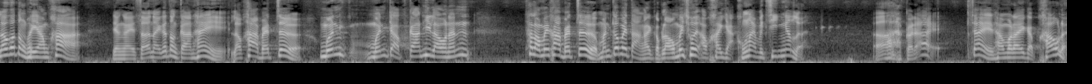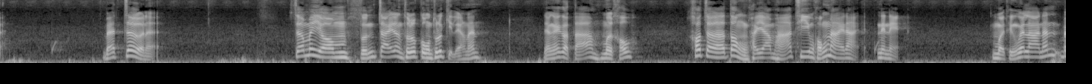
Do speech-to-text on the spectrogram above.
เราก็ต้องพยายามฆ่ายังไงซะนายก็ต้องการให้เราฆ่าแบดเจอร์เหมือนเหมือนกับการที่เรานั้น ถ้าเราไม่ฆ่าแบดเจอร์ มันก็ไม่ต่างอะไรกับเราไม่ช่วยเอาขยะของนายไปทิ้งงั้นเหรออ่าก็ได้ ใช่ทำอะไรกับเขาแหละแบดเจอร์เนี่ยจะไม่ยอมสนใจเรื่องธุรกงธุรกิจอะไรทั้งนั้น ยังไงก็ตามเมื่อเขา เขาจะต้องพยายามหาทีมของนายได้แน่ๆเมื่อถึงเวลานั้นแบ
